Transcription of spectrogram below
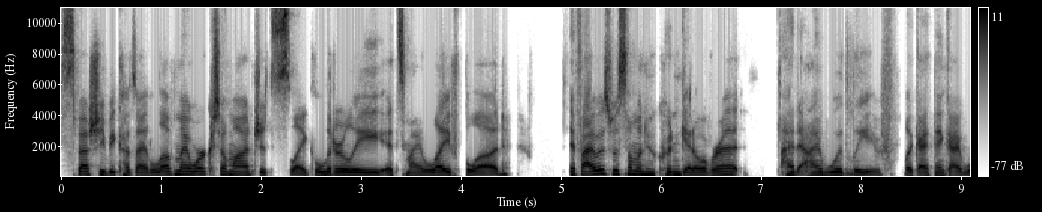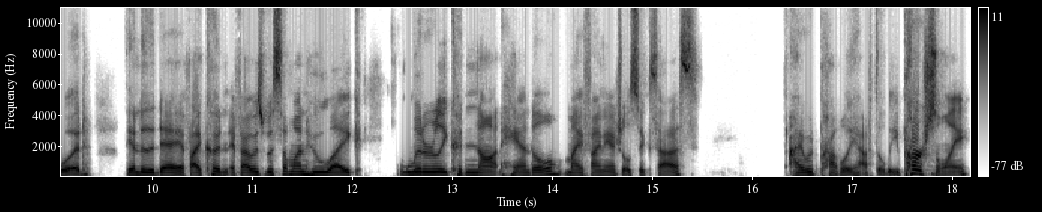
especially because I love my work so much, it's like literally it's my lifeblood. If I was with someone who couldn't get over it, I'd, I would leave. Like I think I would. At the end of the day, if I couldn't, if I was with someone who like literally could not handle my financial success, I would probably have to leave personally,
